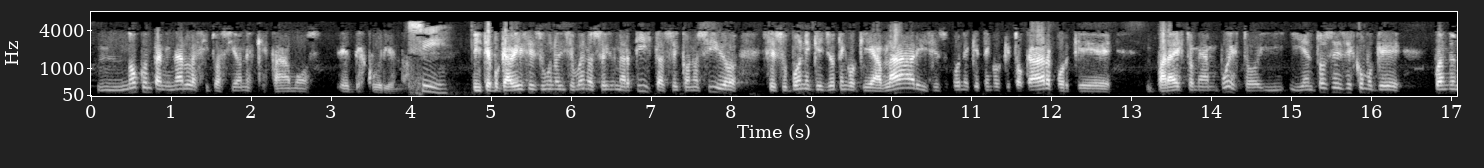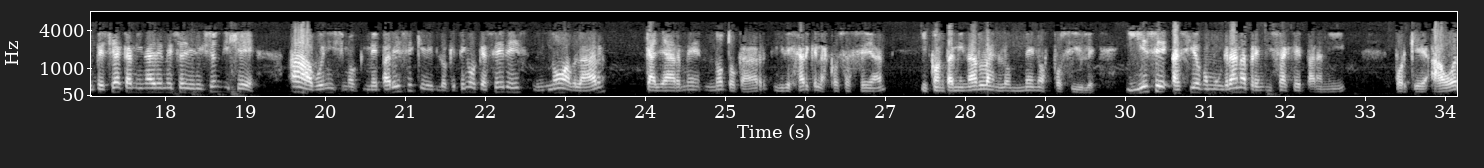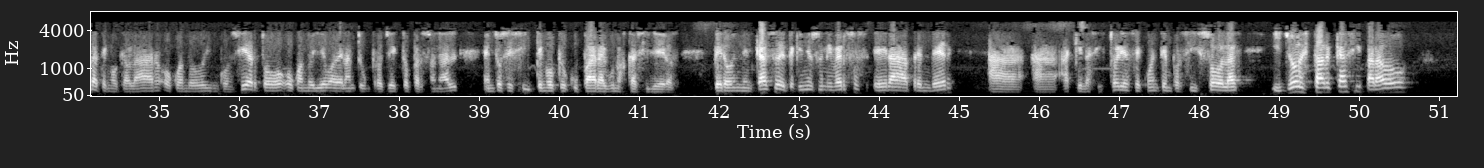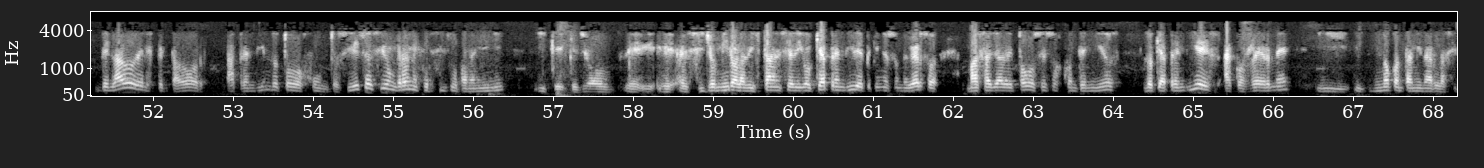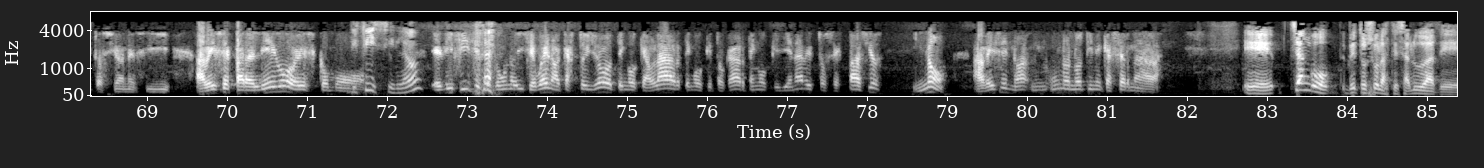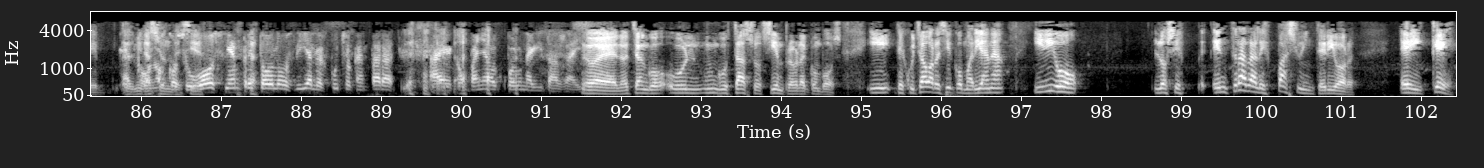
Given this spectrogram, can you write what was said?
no contaminar las situaciones que estábamos eh, descubriendo. Sí. ¿Viste? Porque a veces uno dice, bueno, soy un artista, soy conocido, se supone que yo tengo que hablar y se supone que tengo que tocar porque para esto me han puesto. Y, y entonces es como que cuando empecé a caminar en esa dirección dije, ah, buenísimo, me parece que lo que tengo que hacer es no hablar, callarme, no tocar y dejar que las cosas sean y contaminarlas lo menos posible. Y ese ha sido como un gran aprendizaje para mí, porque ahora tengo que hablar o cuando doy un concierto o cuando llevo adelante un proyecto personal, entonces sí tengo que ocupar algunos casilleros pero en el caso de Pequeños Universos era aprender a, que las historias se cuenten por sí solas y yo estar casi parado del lado del espectador, aprendiendo todos juntos. Y ese ha sido un gran ejercicio para mí y que, que yo, eh, eh, si yo miro a la distancia, digo, ¿qué aprendí de Pequeños Universos? Más allá de todos esos contenidos, lo que aprendí es a correrme y, no contaminar las situaciones. Y a veces para el ego es como... Difícil, ¿no? Es difícil porque uno dice, bueno, acá estoy yo, tengo que hablar, tengo que tocar, tengo que llenar estos espacios. Y no, a veces no, uno no tiene que hacer nada. Eh, Chango, Beto Solas te saluda de admiración Con su voz siempre, todos los días lo escucho cantar acompañado por una guitarra. Ahí. Bueno, Chango, un, un gustazo siempre hablar con vos. Y te escuchaba recién con Mariana y digo, los entrar al espacio interior, ¿y qué?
